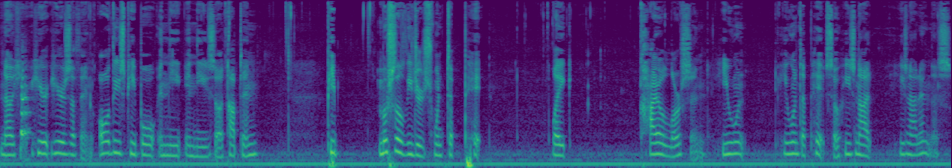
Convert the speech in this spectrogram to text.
Now here, here here's the thing. All these people in the in these uh, top ten, most of the leaders went to pit. Like Kyle Larson, he went he went to pit, so he's not he's not in this.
